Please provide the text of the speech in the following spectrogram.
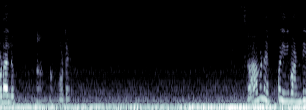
ഓടാലോ ആ. പോട്ടെ ശ്രാവൺ എപ്പോ ഈ വണ്ടി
